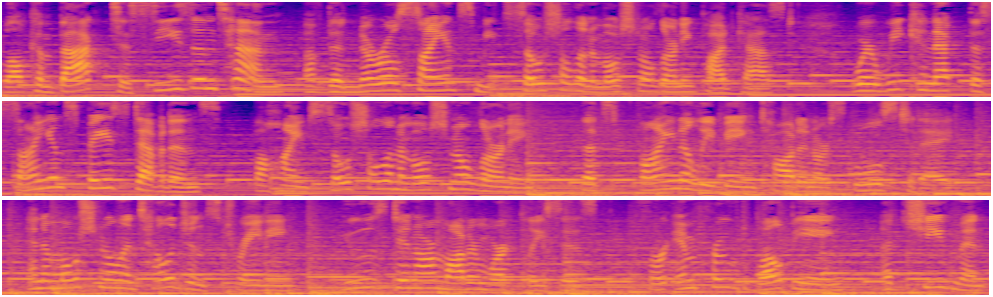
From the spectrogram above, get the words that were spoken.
Welcome back to season 10 of the Neuroscience Meets Social and Emotional Learning podcast, where we connect the science based evidence behind social and emotional learning that's finally being taught in our schools today and emotional intelligence training used in our modern workplaces for improved well being, achievement,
